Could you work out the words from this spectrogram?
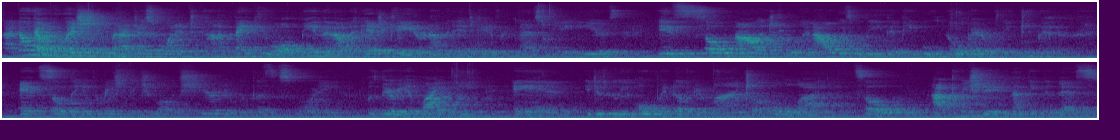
I don't have a question, but I just wanted to kind of thank you all. Being that I'm an educator and I've been an educator for the last 28 years, is so knowledgeable, and I always believe that people know better when they do better. And so the information that you all have shared here with us this morning was very enlightening, and it just really opened up your mind to a whole lot. So I appreciate it, and I think that that's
